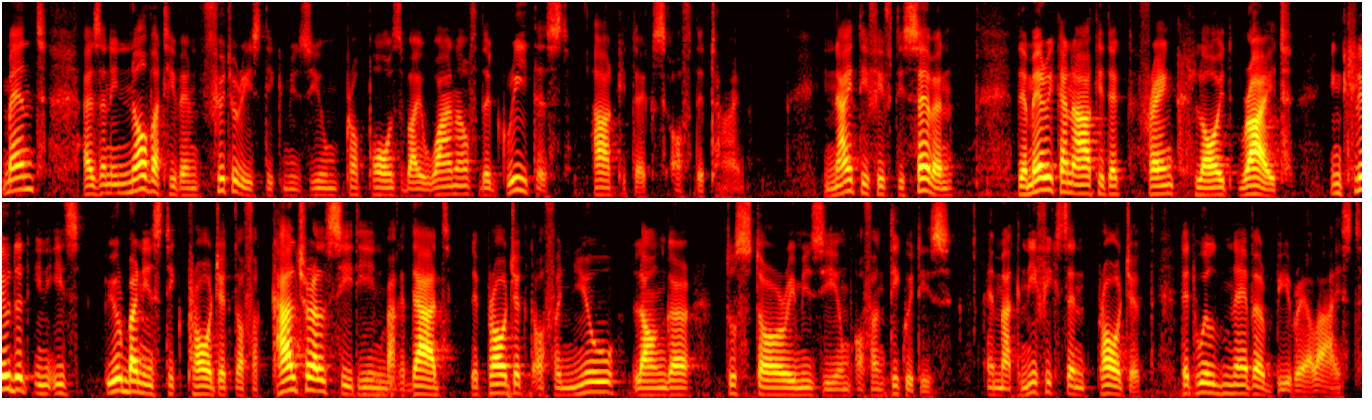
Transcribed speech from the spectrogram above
meant as an innovative and futuristic museum proposed by one of the greatest architects of the time. In 1957, the American architect Frank Lloyd Wright included in its urbanistic project of a cultural city in Baghdad the project of a new, longer, two-story museum of antiquities, a magnificent project that will never be realized.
